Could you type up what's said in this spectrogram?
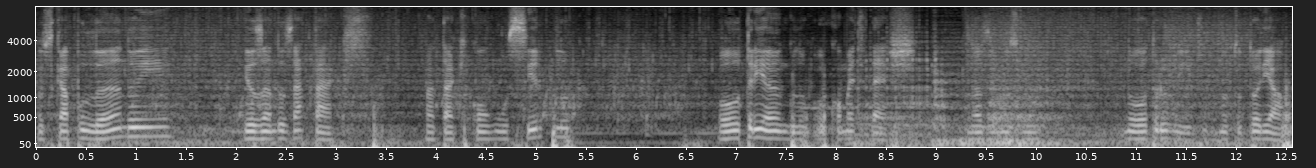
Nos capulando e, e usando os ataques. Um ataque com o círculo ou triângulo, o Comet Dash. que Nós vimos no, no outro vídeo, no tutorial.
